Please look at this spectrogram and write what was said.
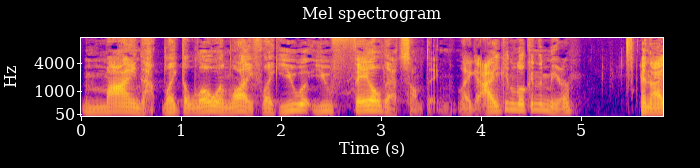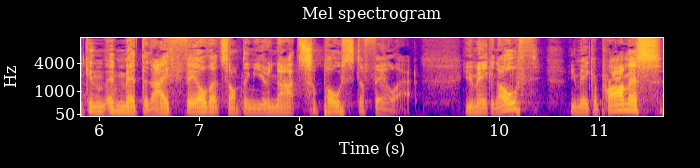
mind, like the low in life. Like you, you failed at something. Like I can look in the mirror, and I can admit that I failed at something you're not supposed to fail at. You make an oath, you make a promise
